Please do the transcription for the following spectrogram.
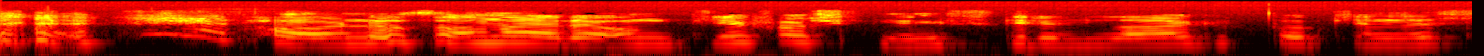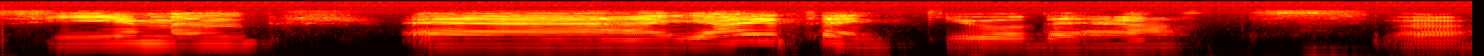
har noe sånn ordentlig forskningsgrunnlag på å kunne si. Men eh, jeg tenker jo det at uh,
